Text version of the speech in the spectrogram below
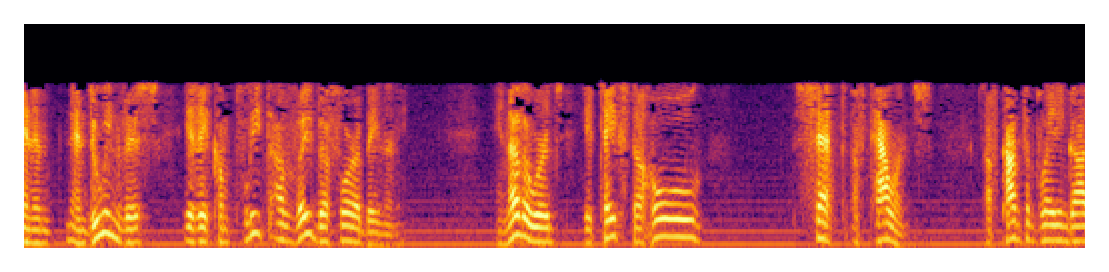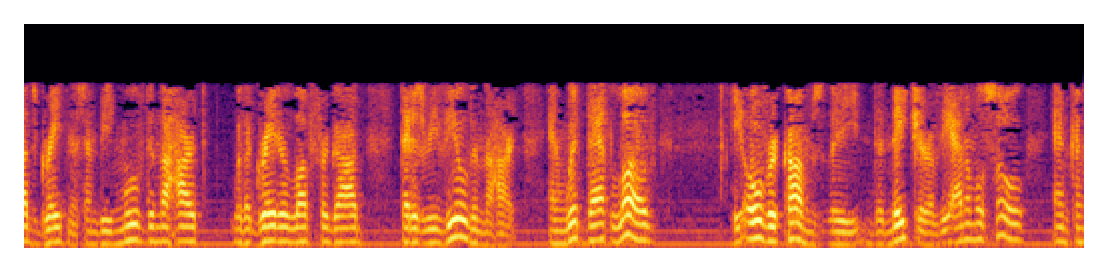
And in, and doing this is a complete avodah for a Beinani. In other words, it takes the whole set of talents of contemplating God's greatness and being moved in the heart with a greater love for God that is revealed in the heart. And with that love, he overcomes the, the nature of the animal soul and can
